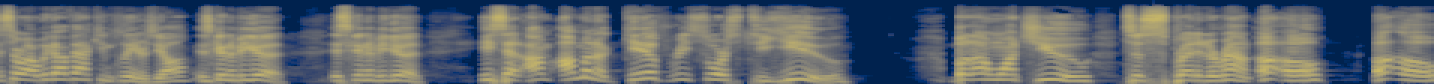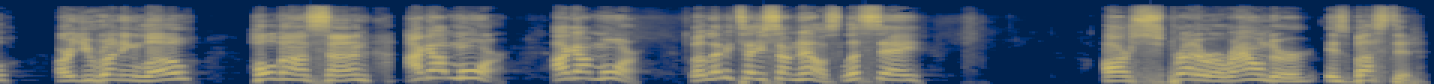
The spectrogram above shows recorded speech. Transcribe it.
It's all right. We got vacuum cleaners, y'all. It's to be good. It's to be good. He said, I'm, I'm to give resource to you, but I want you to spread it around. Uh-oh. Uh oh. Are you running low? Hold on, son. I got more. I got more. But let me tell you something else. Let's say our spreader arounder is busted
